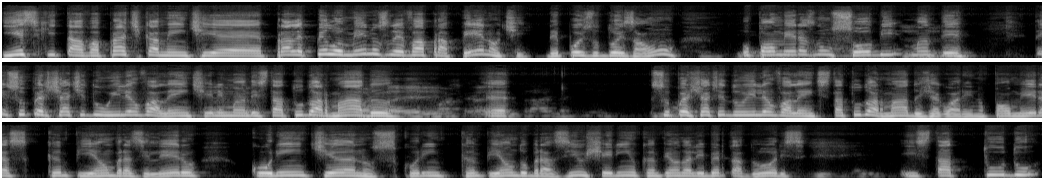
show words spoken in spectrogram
e esse que estava praticamente é, para pelo menos levar para pênalti, depois do 2 a 1 o Palmeiras não soube manter. Tem superchat do William Valente, ele manda, está tudo armado. É, superchat do William Valente, está tudo armado, Jaguarino. Palmeiras, campeão brasileiro, corintianos, corin, campeão do Brasil, cheirinho, campeão da Libertadores. Está tudo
